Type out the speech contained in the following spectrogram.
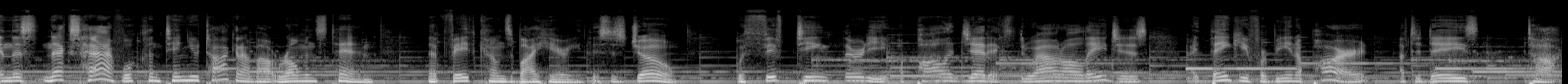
in this next half, we'll continue talking about Romans 10 that faith comes by hearing. This is Joe with 1530 Apologetics throughout all ages. I thank you for being a part of today's talk.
